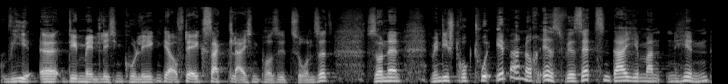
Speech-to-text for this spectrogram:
wie äh, dem männlichen Kollegen, der auf der exakt gleichen Position sitzt, sondern wenn die Struktur immer noch ist, wir setzen da jemanden hin,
